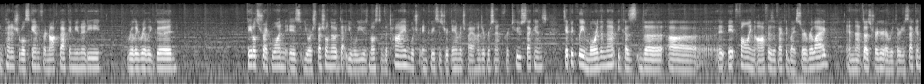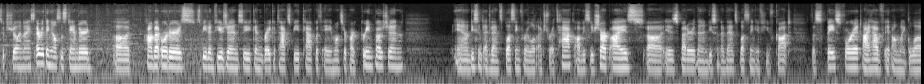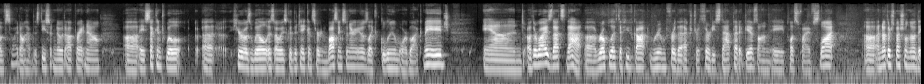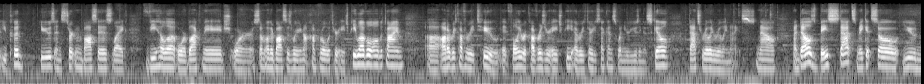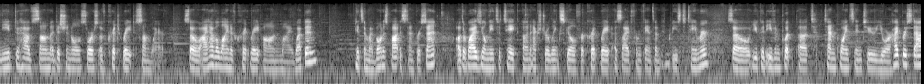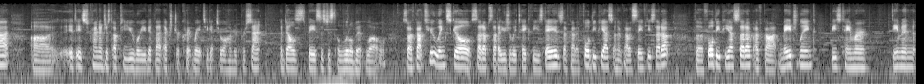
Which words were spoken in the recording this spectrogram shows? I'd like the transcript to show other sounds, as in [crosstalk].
Impenetrable Skin for knockback immunity, really, really good. Fatal Strike 1 is your special node that you will use most of the time, which increases your damage by 100% for 2 seconds. Typically more than that because the uh, it, it, falling off is affected by server lag, and that does trigger every 30 seconds, which is really nice. Everything else is standard. Uh, combat orders, speed infusion, so you can break attack speed cap with a Monster Park Green Potion and decent advanced blessing for a little extra attack. Obviously, sharp eyes uh, is better than decent advanced blessing if you've got the space for it. I have it on my glove, so I don't have this decent node up right now. Uh, a second will, uh, hero's will is always good to take in certain bossing scenarios like Gloom or Black Mage. And otherwise, that's that. Uh, rope lift if you've got room for the extra 30 stat that it gives on a plus 5 slot. Uh, another special node that you could use in certain bosses like Vihila or Black Mage or some other bosses where you're not comfortable with your HP level all the time uh, Auto Recovery 2, it fully recovers your HP every 30 seconds when you're using a skill. That's really, really nice. Now, Adele's base stats make it so you need to have some additional source of crit rate somewhere. So I have a line of crit rate on my weapon. It's in my bonus pot, it's 10%. Otherwise, you'll need to take an extra link skill for crit rate aside from Phantom and Beast Tamer. So you could even put uh, 10 points into your hyperstat, uh, it, it's kind of just up to you where you get that extra crit rate to get to 100%. Adele's base is just a little bit low. So I've got two link skill setups that I usually take these days. I've got a full DPS and I've got a safety setup. The full DPS setup, I've got Mage Link, Beast Tamer, Demon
